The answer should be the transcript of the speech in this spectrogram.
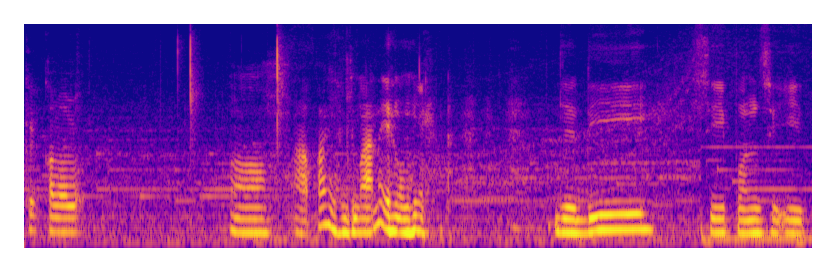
kayak kalau uh, apa ya? Gimana ya ngomongnya? Jadi si ponzi itu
